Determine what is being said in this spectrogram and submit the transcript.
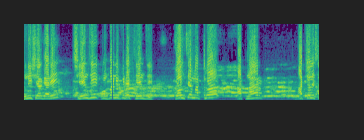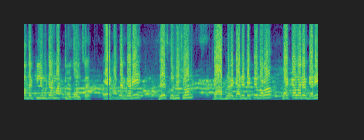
উনিশের গাড়ি সিএনজি কোম্পানি ফিটেড সিএনজি চলছে মাত্র আপনার আটচল্লিশ হাজার কিলোমিটার মাত্র চলছে। এক হাতের গাড়ি ফ্রেশ কন্ডিশন আপনারা গাড়ি দেখতে পারো হোয়াইট কালারের গাড়ি।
